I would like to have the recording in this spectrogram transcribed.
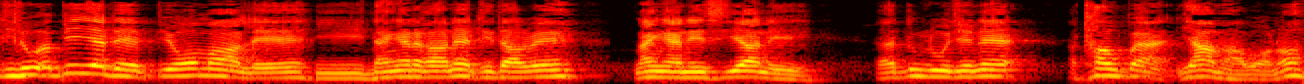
ဒီလိုအပြစ်ရက်တယ်ပြောမှလည်းဒီနိုင်ငံတကာနဲ့ဒေတာတွင် နိုင်ငံတွေစီကနေအဲသူလိုချင်တဲ့အထောက်ပံ့ရမှာပေါ့နော်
